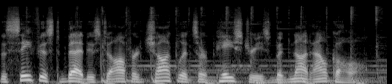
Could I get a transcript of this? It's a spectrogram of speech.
the safest bet is to offer chocolates or pastries but not alcohol.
